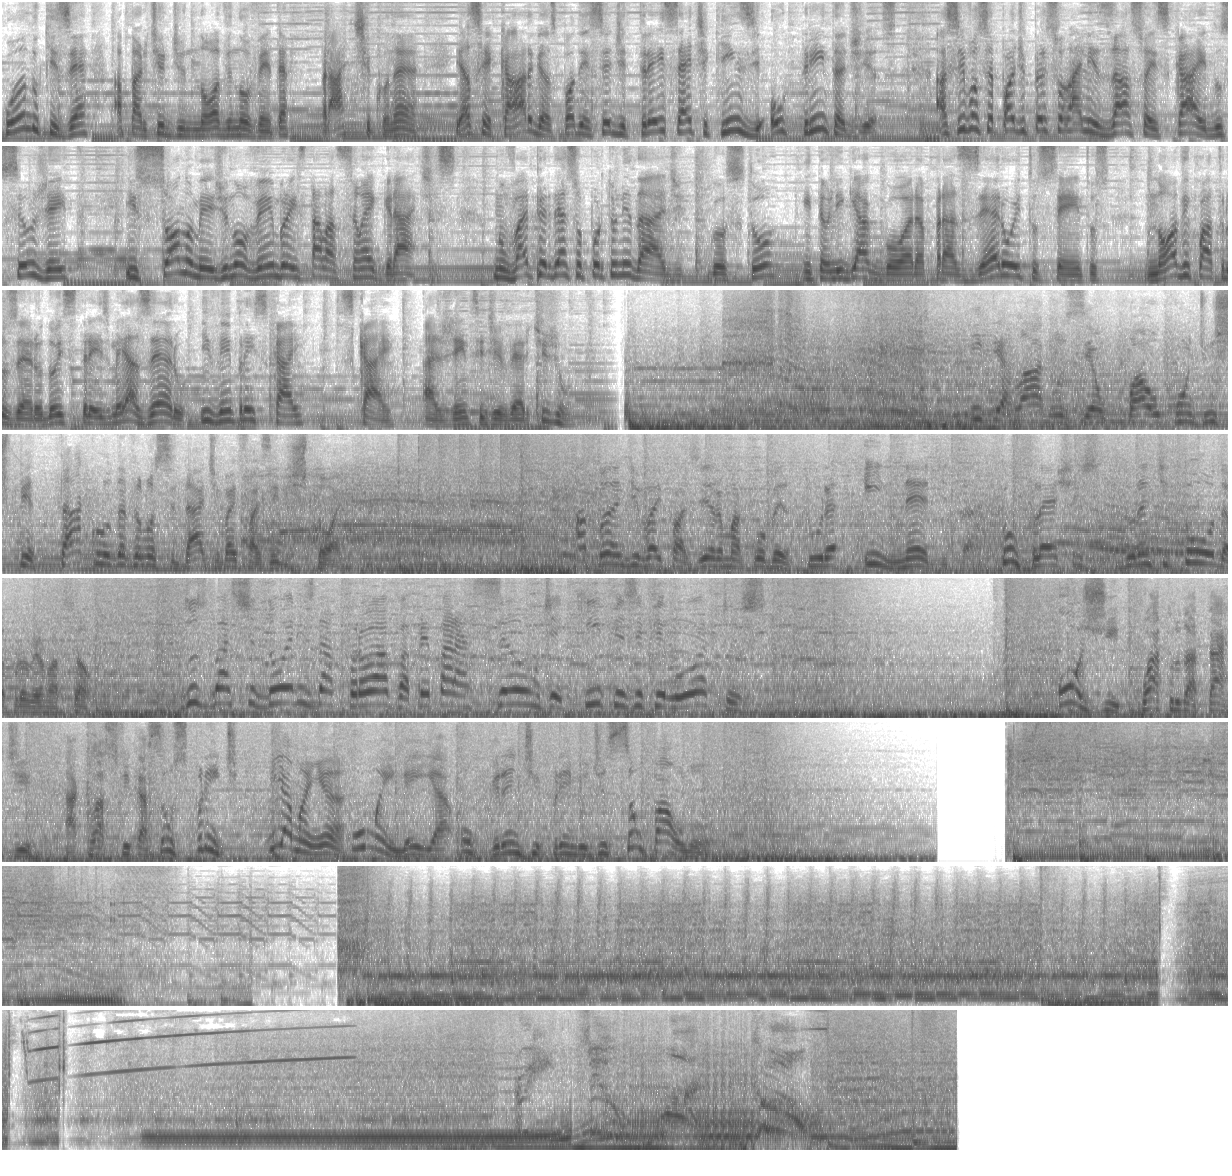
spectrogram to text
quando quiser a partir de R$ 9,90. É prático, né? E as recargas podem ser de 3, 7, 15 ou 30 dias. Assim você pode personalizar sua Sky do seu jeito. E só no mês de novembro a instalação é grátis. Não vai perder essa oportunidade. Gostou? Então ligue agora para 0800 940 2360 e vem para Sky. Sky, a gente se diverte junto. Interlagos é o palco onde o espetáculo da velocidade vai fazer história. A Band vai fazer uma cobertura inédita, com flashes durante toda a programação. Dos bastidores da prova, preparação de equipes e pilotos. Hoje, quatro da tarde, a classificação sprint. E amanhã, uma e meia, o Grande Prêmio de São Paulo.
